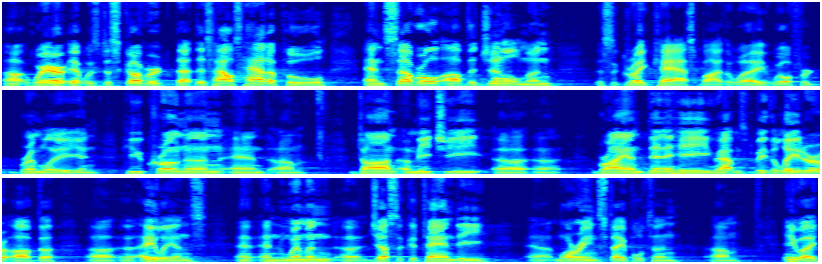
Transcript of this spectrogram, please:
uh, where it was discovered that this house had a pool and several of the gentlemen, this is a great cast, by the way, Wilford Brimley and Hume Cronyn and um, Don Ameche, uh, uh, Brian Dennehy, who happens to be the leader of the uh, uh aliens, and, and women uh, Jessica Tandy, Maureen Stapleton. Um, anyway,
